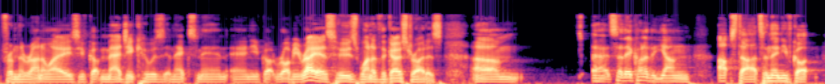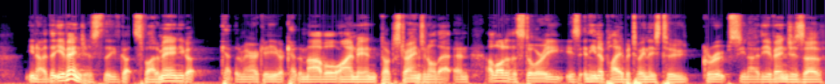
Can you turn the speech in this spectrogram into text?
from the Runaways, you've got Magik, who was an X Man, and you've got Robbie Reyes, who's one of the Ghost Riders. Um, uh, so they're kind of the young upstarts, and then you've got you know the Avengers. You've got Spider Man, you've got Captain America, you got Captain Marvel, Iron Man, Doctor Strange, and all that. And a lot of the story is an interplay between these two groups. You know, the Avengers have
